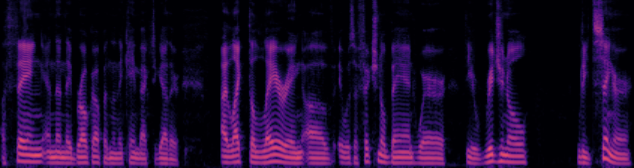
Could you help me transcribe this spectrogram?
a thing, and then they broke up, and then they came back together. I liked the layering of it was a fictional band where the original lead singer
